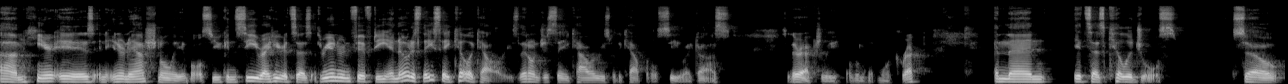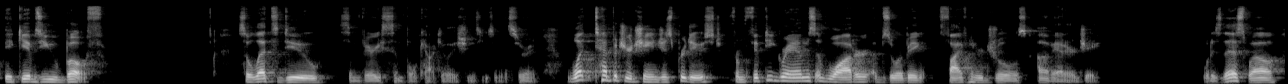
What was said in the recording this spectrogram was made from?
Um, here is an international label. So you can see right here it says 350. And notice they say kilocalories. They don't just say calories with a capital C like us. So they're actually a little bit more correct. And then it says kilojoules. So it gives you both. So let's do some very simple calculations using this. Right? What temperature change is produced from 50 grams of water absorbing 500 joules of energy? What is this? Well,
